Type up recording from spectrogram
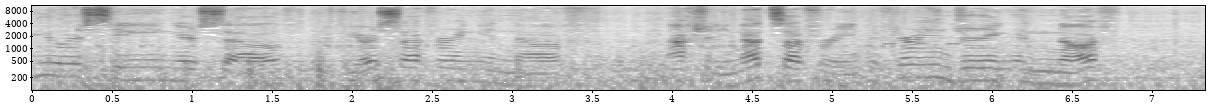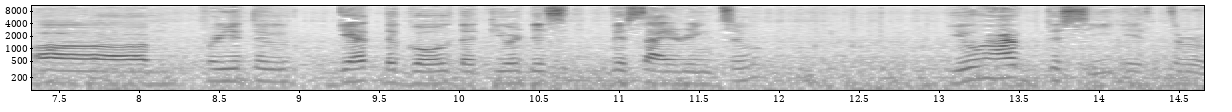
you are seeing yourself if you're suffering enough actually not suffering if you're enduring enough um, for you to get the goal that you're des- desiring to you have to see it through.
